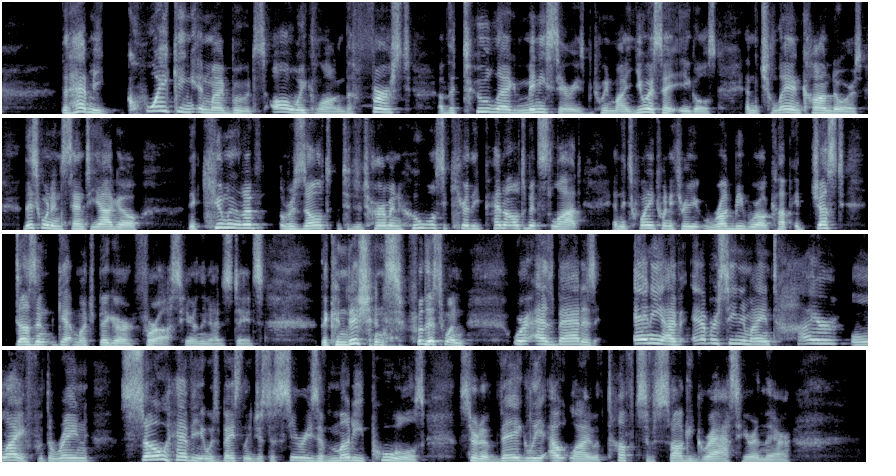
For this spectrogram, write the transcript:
that had me quaking in my boots all week long. The first of the two leg mini series between my USA Eagles and the Chilean Condors, this one in Santiago. The cumulative result to determine who will secure the penultimate slot in the 2023 Rugby World Cup. It just doesn't get much bigger for us here in the United States. The conditions for this one were as bad as any I've ever seen in my entire life, with the rain so heavy it was basically just a series of muddy pools, sort of vaguely outlined with tufts of soggy grass here and there.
